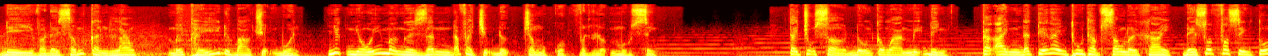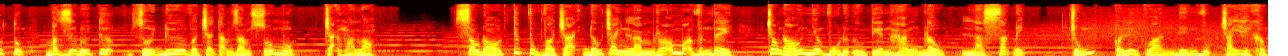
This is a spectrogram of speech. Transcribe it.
Đi vào đời sống cần lao mới thấy được bao chuyện buồn, nhức nhối mà người dân đã phải chịu đựng trong một cuộc vật lộn mưu sinh. Tại trụ sở đồn công an Mỹ Đình, các anh đã tiến hành thu thập xong lời khai, đề xuất phát sinh tố tụng, bắt giữ đối tượng rồi đưa vào trại tạm giam số 1, trại Hỏa Lò sau đó tiếp tục vào trại đấu tranh làm rõ mọi vấn đề, trong đó nhiệm vụ được ưu tiên hàng đầu là xác định chúng có liên quan đến vụ cháy hay không.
